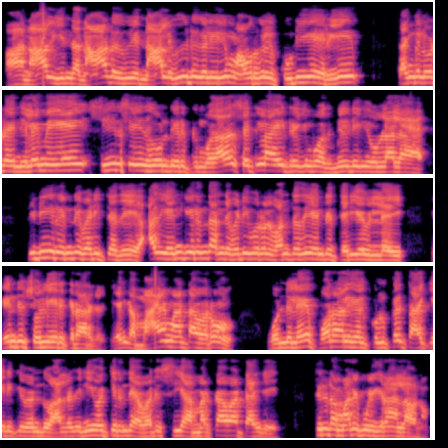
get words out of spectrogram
ஆனால் இந்த நாடு வீ- நாலு வீடுகளிலும் அவர்கள் குடியேறி தங்களுடைய நிலைமையை சீர் செய்து கொண்டு இருக்கும்போது அதாவது செட்டில் ஆகிட்டு இருக்கும்போது பில்டிங் உள்ளால திடீரென்று வெடித்தது. அது எங்கிருந்து அந்த வெடிபொருள் வந்தது என்று தெரியவில்லை என்று சொல்லியிருக்கிறார்கள். எங்க மாயமாட்டா வரும். போராளிகள் குழுக்கள் தாக்கி இருக்க வேண்டும். அல்லது நீ வச்சிருந்த வரிசையா மெர்காவா டேங்கு திருட மாதிரி முழிக்கிறான் இல்ல அவனும்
